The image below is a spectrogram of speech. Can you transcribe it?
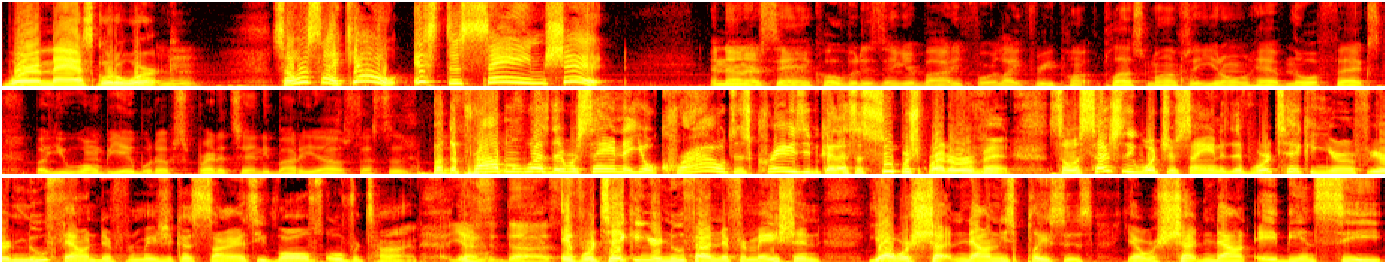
wear a mask, go to work." Mm-hmm. So it's like, "Yo, it's the same shit." And now they're saying COVID is in your body for like three plus months, and you don't have no effects, but you won't be able to spread it to anybody else. That's a. But the that's a- problem was they were saying that yo crowds is crazy because that's a super spreader event. So essentially, what you're saying is if we're taking your your newfound information because science evolves over time. Yes, if, it does. if we're taking your newfound information, y'all were shutting down these places. Y'all were shutting down A, B, and C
